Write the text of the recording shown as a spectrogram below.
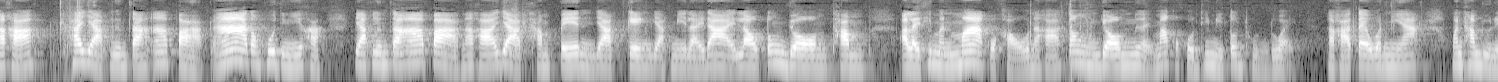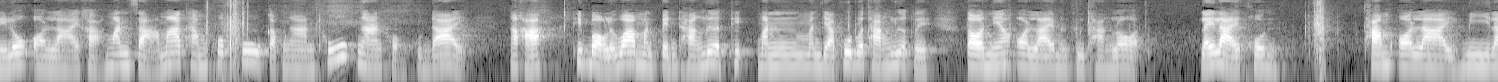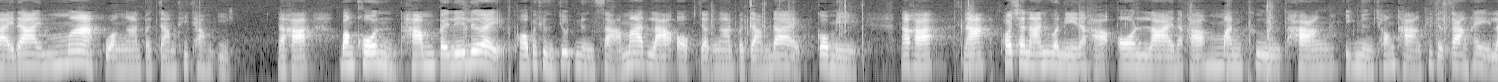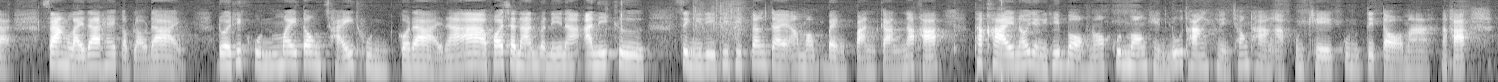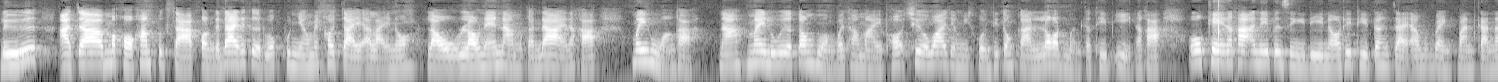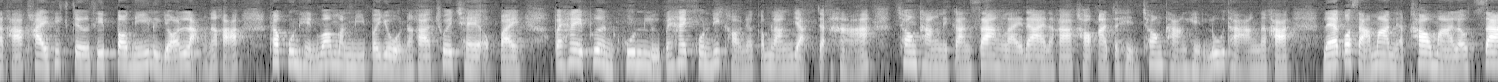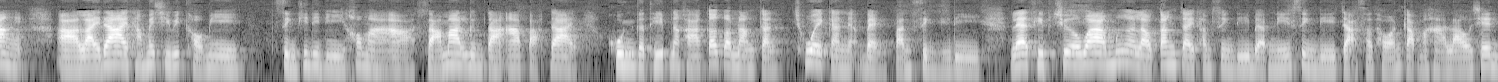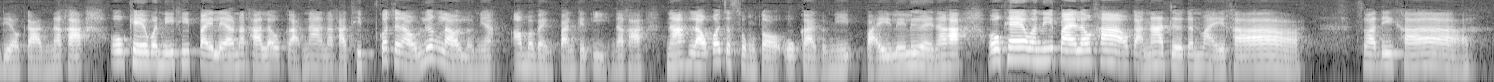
นะคะ ถ้าอยากลืมตาอ้าปากอ่าต้องพูดอย่างนี้ค่ะ อยากลืมตาอ้าปากนะคะ อยากทำเป็น อยากเก่ง อยากมีรายได้ เราต้องยอมทำอะไรที่มันมากกว่าเขานะคะ ต้องยอมเหนื่อยมากกว่าคนที่มีต้นทุนด้วยนะคะ แต่วันนี้มันทำอยู่ในโลกออนไลน์ค่ะ มันสามารถทำควบคู่กับงานทุกงานของคุณได้นะคะ ที่บอกเลยว่ามันเป็นทางเลือกที่มันมันอย่าพูดว่าทางเลือกเลย ตอนนี้ออนไลน์มันคือทางรอด หลายๆ คนทำออนไลน์มีรายได้มากกว่างานประจำที่ทำอีกนะคะ บางคนทำไปเรื่อยๆ พอไปถึงจุดหนึ่งสามารถลาออกจากงานประจำได้ก็มีนะคะนะเพราะฉะนั้นวันนี้นะคะออนไลน์นะคะ มันคือทางอีกหนึ่งช่องทางที่จะสร้างให้รายสร้างรายได้ให้กับเราได้ โดยที่คุณไม่ต้องใช้ทุนก็ได้นะะเพราะฉะนั้นวันนี้นะ อันนี้คือสิ่งดีๆที่ทิพตั้งใจเอามาแบ่งปันกันนะคะ ถ้าใครเนาะอย่างที่บอกเนาะคุณมองเห็นลู่ทางเห็นช่องทางอะคุณเคคุณติดต่อมานะคะ หรืออาจจะมาขอคำปรึกษาก่อนก็ได้ ถ้าเกิดว่าคุณยังไม่เข้าใจอะไรเนาะเราเราแนะนำกันได้นะคะ ไม่ห่วงค่ะ นะไม่รู้จะต้องห่วงไปทำไม เพราะเชื่อว่ายังมีคนที่ต้องการรอดเหมือนกับทิปอีกนะคะ โอเคนะคะ อันนี้เป็นสิ่งดีๆเนาะที่ทิปตั้งใจเอามาแบ่งปันกันนะคะ ใครที่เจอทิปตอนนี้หรือย้อนหลังนะคะ ถ้าคุณเห็นว่ามันมีประโยชน์นะคะ ช่วยแชร์ออกไป ไปให้เพื่อนคุณหรือไปให้คนที่เขาเนี่ยกำลังอยากจะหาช่องทางในการสร้างรายได้นะคะ เขาอาจจะเห็นช่องทางเห็นลู่ทางนะคะ และก็สามารถเนี่ยเข้ามาแล้วสร้างารายได้ทำให้ชีวิตเขามีสิ่งที่ดีๆ เข้ามาอ่าสามารถลืมตาอาปากได้ คุณกับทิพนะคะ ก็กำลังกันช่วยกันเนี่ยแบ่งปันสิ่งดีๆ และทิพเชื่อว่าเมื่อเราตั้งใจทำสิ่งดีแบบนี้สิ่งดีจะสะท้อนกลับมาหาเราเช่นเดียวกันนะคะ โอเค วันนี้ทิพไปแล้วนะคะ แล้วโอกาสหน้านะคะ ทิพก็จะเอาเรื่องราวเหล่านี้เอามาแบ่งปันกันอีกนะคะนะเราก็จะส่งต่อโอกาสแบบนี้ไปเรื่อยๆนะคะ โอเค วันนี้ไปแล้วค่ะ โอกาสหน้าเจอกันใหม่ค่ะ สวัสดีค่ะ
